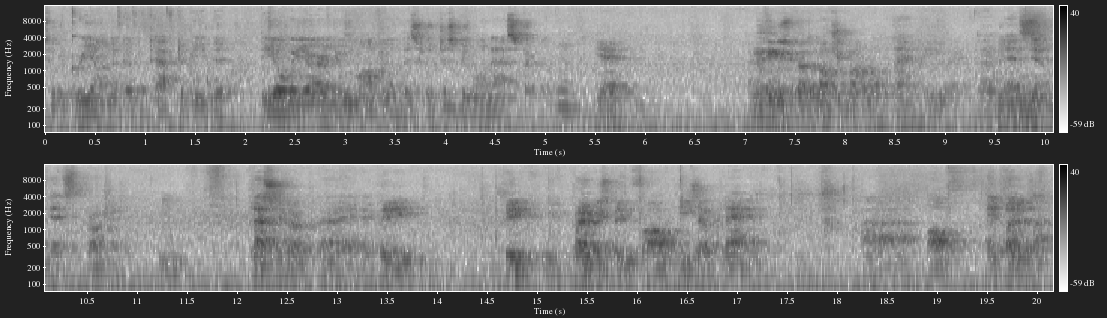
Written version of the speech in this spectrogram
to agree on it, it would have to be the, the OERU model, and this would just be one aspect of it. Yeah. And the thing is, we've got the logic model on the table anyway. Um, that's, Yeah. that's the project. Plus, we've got a pretty, pretty, we've progressed pretty far with detailed planning uh, of a prototype.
